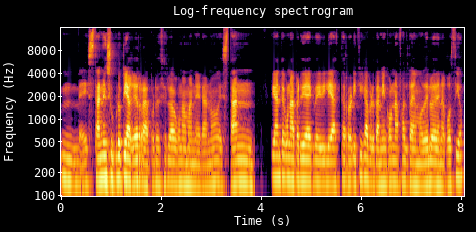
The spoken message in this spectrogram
Mm, están en su propia guerra, por decirlo de alguna manera, ¿no? Están efectivamente con una pérdida de credibilidad terrorífica, pero también con una falta de modelo de negocio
